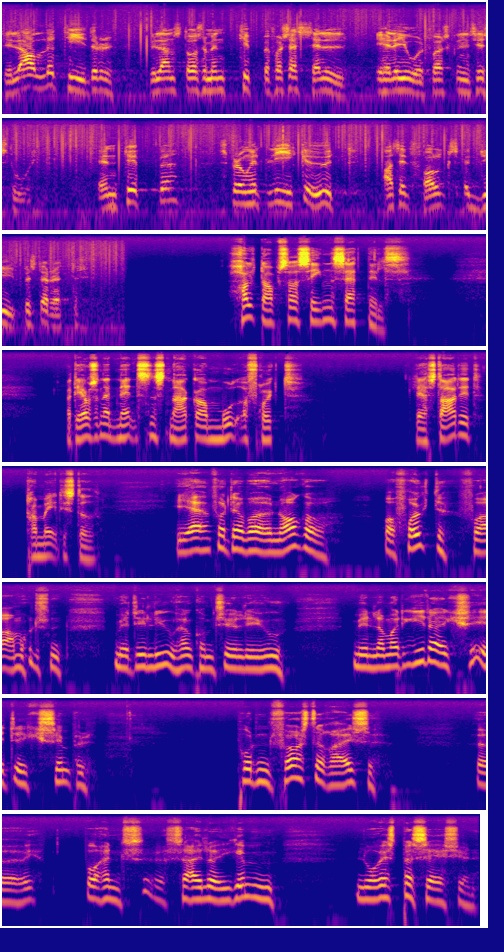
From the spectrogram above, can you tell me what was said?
Til alle tider vil han stå som en type for seg selv i hele jordforskningens historie. En type sprunget like ut av sitt folks dypeste røtter. Hold op, så er scenen sat, Nils. Og det er jo sådan, at Nansen snakker om mod og frygt. Lad os starte et dramatisk sted. Ja, for der var nok at, at frygte for Amundsen med det liv, han kom til at leve. Men lad mig give dig et, eksempel. På den første rejse, øh, hvor han sejler igennem Nordvestpassagen,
